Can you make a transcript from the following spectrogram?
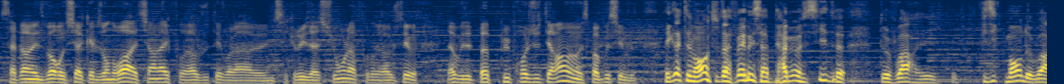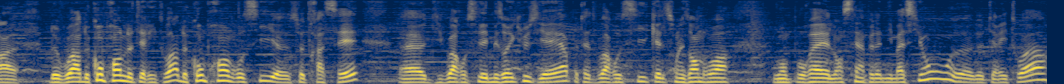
Ça permet de voir aussi à quels endroits, ah, tiens là il faudrait rajouter voilà, une sécurisation, là il faudrait rajouter, là vous n'êtes pas plus proche du terrain, euh, c'est pas possible. Exactement, tout à fait. Oui, ça permet aussi de, de voir euh, physiquement, de voir, euh, de voir, de comprendre le territoire, de comprendre aussi euh, ce tracé, euh, d'y voir aussi les maisons éclusières, peut-être voir aussi quels sont les endroits où on pourrait lancer un peu d'animation euh, de territoire.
